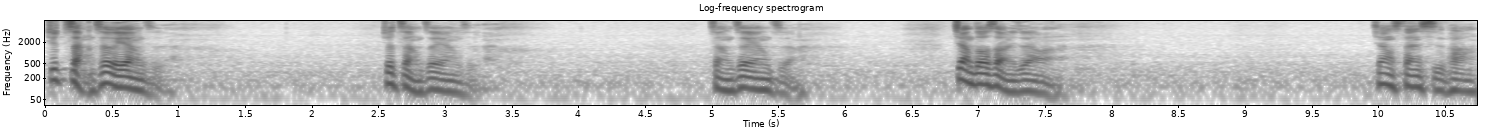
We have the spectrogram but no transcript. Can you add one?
就长这个样子，就长这样子，长这样子啊，降多少你知道吗？降三十趴，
